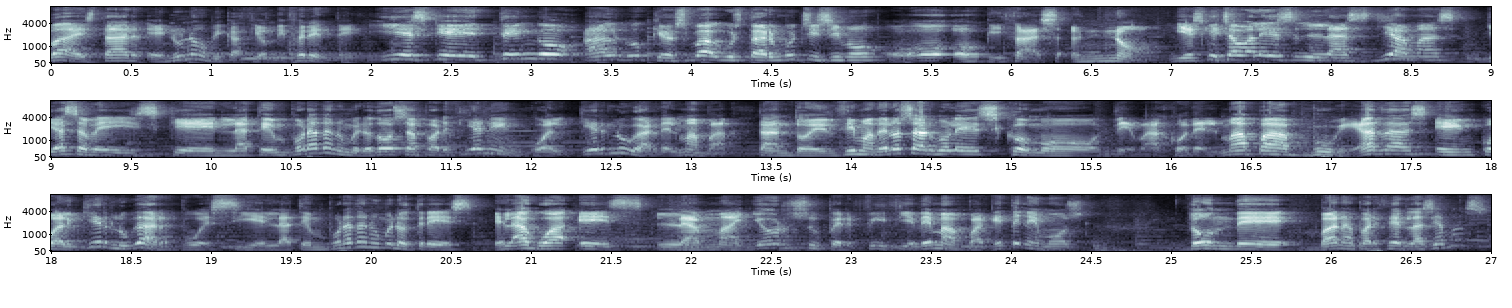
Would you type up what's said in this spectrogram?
va a estar en una ubicación diferente. Y es que tengo algo que os va a gustar muchísimo, o, o, quizás no. Y es que chavales, las llamas, ya sabéis que en la temporada número 2 aparecían en cualquier lugar del mapa. Tanto encima de los árboles como debajo del mapa, bugueadas, en cualquier lugar. Pues si en la temporada número 3 el agua es la mayor superficie de mapa que tenemos ¿Dónde van a aparecer las llamas?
